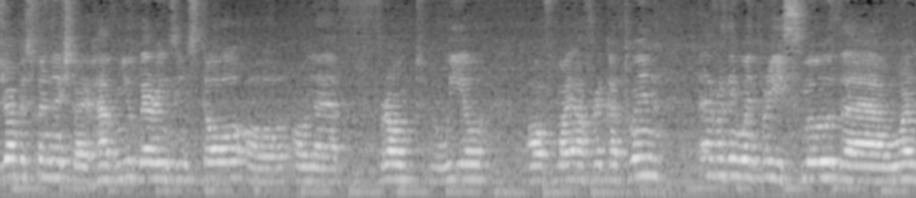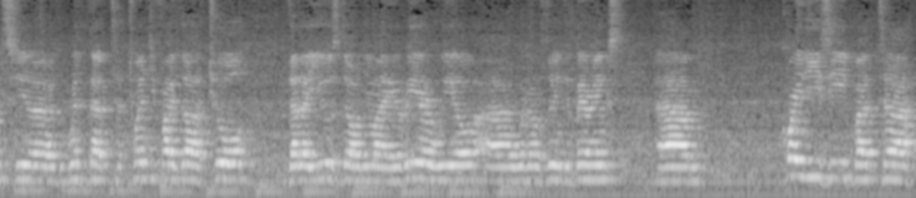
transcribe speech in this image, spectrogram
Job is finished. I have new bearings installed on, the front wheel of my Africa Twin. Everything went pretty smooth uh, once you, uh, with that $25 tool that I used on my rear wheel uh, when I was doing the bearings. Um, quite easy, but uh,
